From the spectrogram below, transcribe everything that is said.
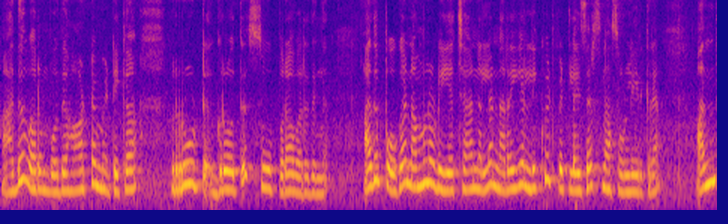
அது வரும்போது ஆட்டோமேட்டிக்காக ரூட் க்ரோத்து சூப்பராக வருதுங்க. அது போக நம்மளுடைய சேனலில் நிறைய லிக்விட் ஃபெர்டிலைசர்ஸ் நான் சொல்லியிருக்கிறேன். அந்த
